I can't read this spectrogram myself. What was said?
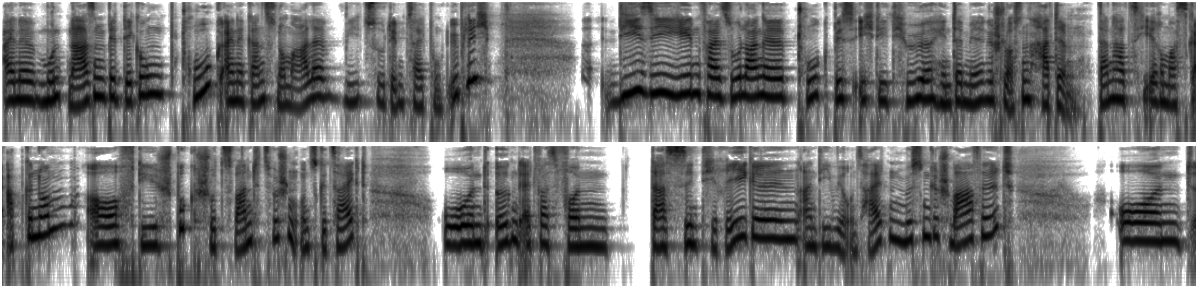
eine Mund-Nasen-Bedeckung trug, eine ganz normale, wie zu dem Zeitpunkt üblich, die sie jedenfalls so lange trug, bis ich die Tür hinter mir geschlossen hatte. Dann hat sie ihre Maske abgenommen, auf die Spuckschutzwand zwischen uns gezeigt und irgendetwas von das sind die Regeln, an die wir uns halten müssen, geschwafelt und äh,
